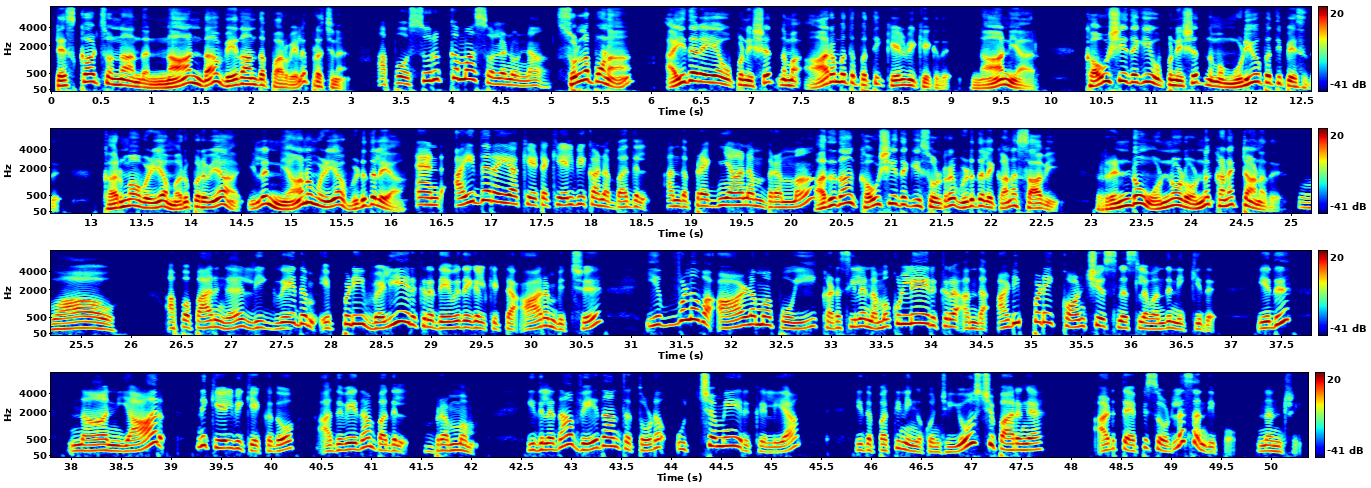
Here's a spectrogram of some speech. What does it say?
டெஸ்கார்ட் சொன்ன அந்த நான் தான் வேதாந்த பார்வையில பிரச்சனை. அப்போ சுருக்கமா சொல்லணும்னா? சொல்லப்போனா ஐதரேய உபனிஷத் நம்ம ஆரம்பத்தை பத்தி கேள்வி கேக்குது. நான் யார்? கௌஷிதகி உபனிஷத் நம்ம முடிவை பத்தி பேசுது. கர்மா வழியா மறுபிறவியா இல்ல ஞானம் வழியா விடுதலையா? அண்ட் ஐதரையா கேட்ட கேள்விக்கான பதில் அந்த பிரக்ஞானம் பிரம்மா? அதுதான் கௌஷிதகி சொல்ற விடுதலைக்கான சாவி. ரெண்டும் ஒன்னோட ஒன்னு கனெக்ட் ஆனது. வாவ்! அப்ப பாருங்க லிக்வேதம் எப்படி வெளியே இருக்கிற தேவதைகள் கிட்ட ஆரம்பிச்சு எவ்வளவு ஆழமா போய் கடைசியில நமக்குள்ளே இருக்கிற அந்த அடிப்படை கான்ஷியஸ்னஸ்ல வந்து நிக்குது. எது? நான் யார்னு கேள்வி கேக்குதோ அதுவே தான் பதில் பிரம்மம். இதுல தான் வேதாந்தத்தோட உச்சமே இருக்கு இல்லையா? இத பத்தி நீங்க கொஞ்சம் யோசிச்சு பாருங்க. அடுத்த எபிசோட்ல சந்திப்போம். நன்றி.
